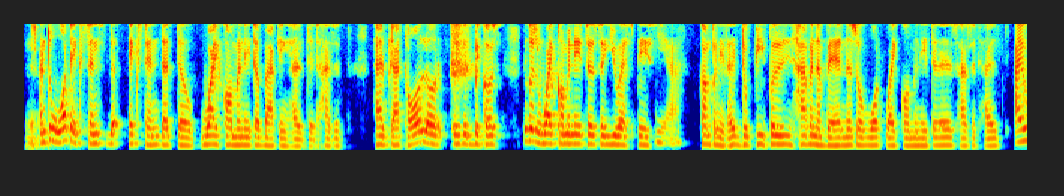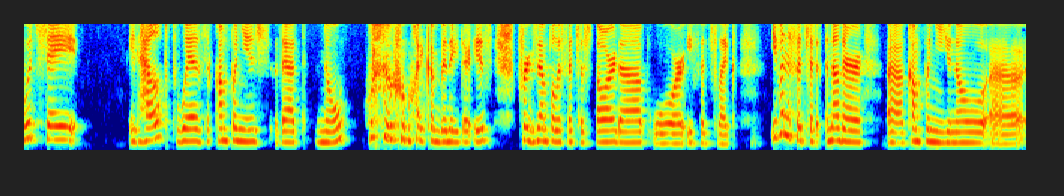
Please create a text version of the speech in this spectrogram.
Yeah. And to what extent the extent that the Y Combinator backing helped it? Has it helped at all, or is it because because Y Combinator is a US based yeah. company, right? Do people have an awareness of what Y Combinator is? Has it helped? I would say it helped with companies that know who Y Combinator is. For example, if it's a startup or if it's like, even if it's another uh, company, you know, uh,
